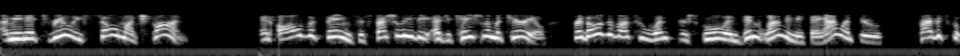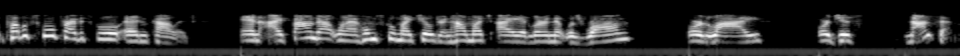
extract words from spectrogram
I mean, it's really so much fun. And all the things, especially the educational material, for those of us who went through school and didn't learn anything, I went through private school, public school, private school, and college. And I found out when I homeschooled my children how much I had learned that was wrong or lies or just nonsense.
